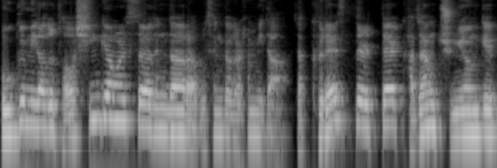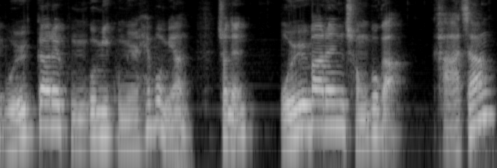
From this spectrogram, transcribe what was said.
조금이라도 더 신경을 써야 된다라고 생각을 합니다. 자, 그랬을 때 가장 중요한 게 뭘까를 곰곰이 고민을 해보면 저는 올바른 정보가 가장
